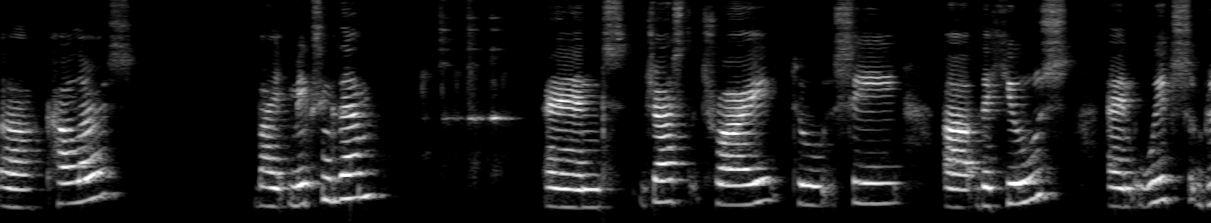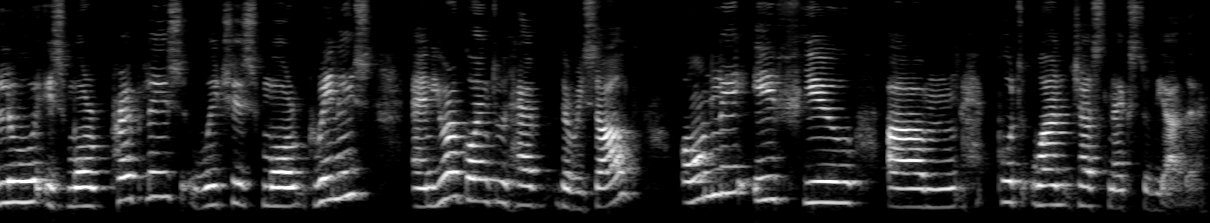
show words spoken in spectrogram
uh, colors by mixing them and just try to see uh, the hues and which blue is more purplish, which is more greenish, and you are going to have the result only if you um, put one just next to the other.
